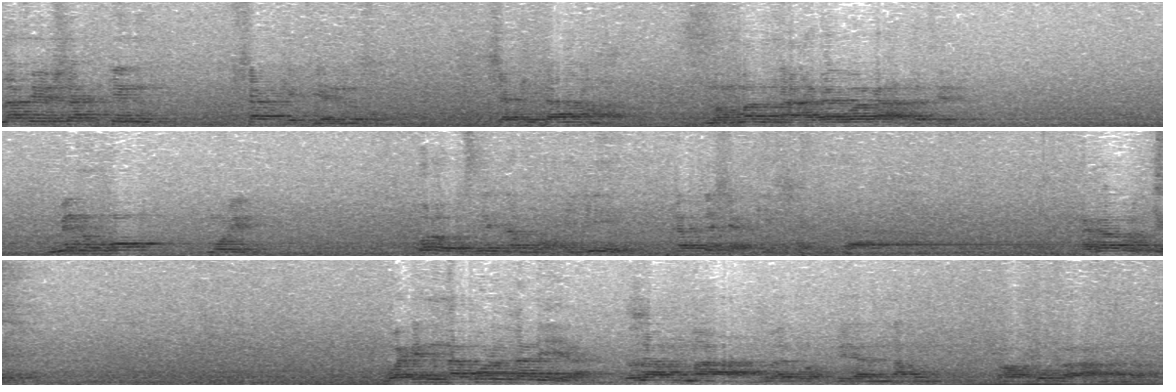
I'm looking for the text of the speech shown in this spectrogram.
لفي شك شك في النصر. تمام نمنا هذا وقعدت منه مريد كل بسنين موحدين كبت شك شك هذا قلت. وإن كل نية لما ليوفينهم ربك أعمالهم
